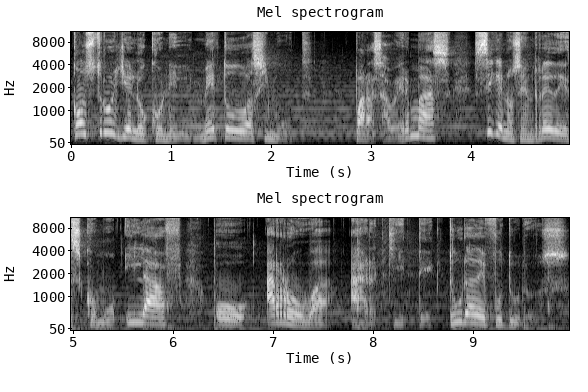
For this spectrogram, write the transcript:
Construyelo con el método Azimuth. Para saber más, síguenos en redes como ilaf o arroba arquitectura de futuros.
